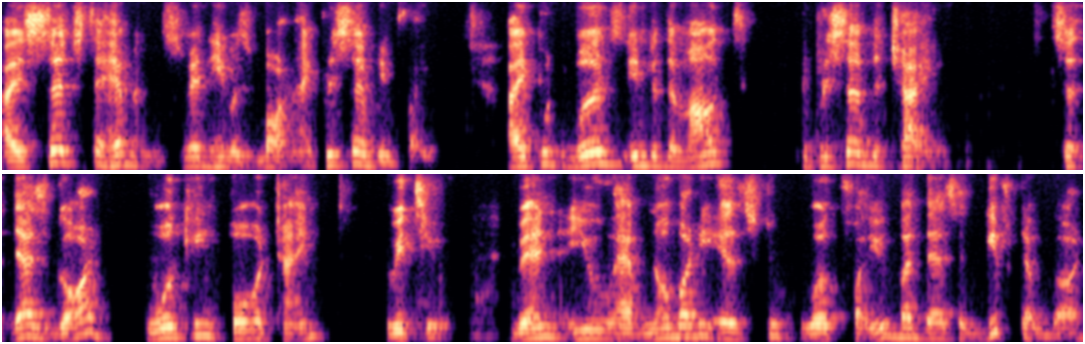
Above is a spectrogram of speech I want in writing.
I searched the heavens when he was born. I preserved him for you. I put words into the mouth to preserve the child. So there's God working over time with you when you have nobody else to work for you, but there's a gift of God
